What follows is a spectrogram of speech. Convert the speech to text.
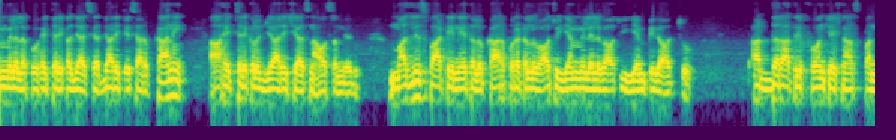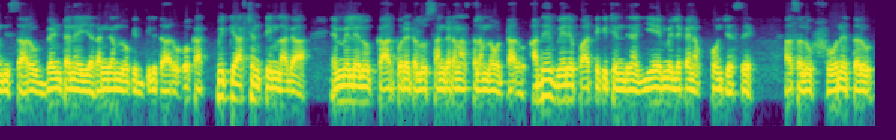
ఎమ్మెల్యేలకు హెచ్చరికలు జారీ జారీ చేశారు. కానీ ఆ హెచ్చరికలు జారీ చేయాల్సిన అవసరం లేదు. మజ్లిస్ పార్టీ నేతలు కార్పొరేటర్లు కావచ్చు ఎమ్మెల్యేలు కావచ్చు ఎంపీ కావచ్చు అర్ధరాత్రి ఫోన్ చేసినా స్పందిస్తారు. వెంటనే ఈ రంగంలోకి దిగుతారు. ఒక క్విక్ యాక్షన్ టీం లాగా ఎమ్మెల్యేలు కార్పొరేటర్లు సంఘటనా స్థలంలో ఉంటారు. అదే వేరే పార్టీకి చెందిన ఏ ఎమ్మెల్యేకైనా ఫోన్ చేస్తే అసలు ఫోన్ ఎత్తరు.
